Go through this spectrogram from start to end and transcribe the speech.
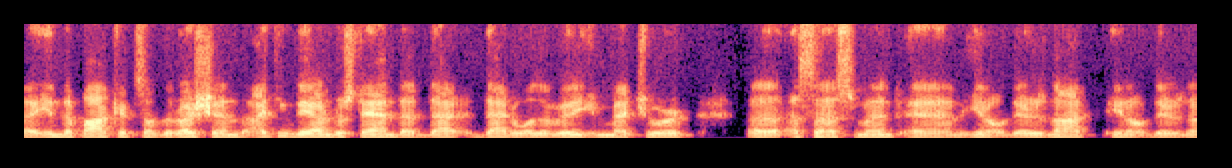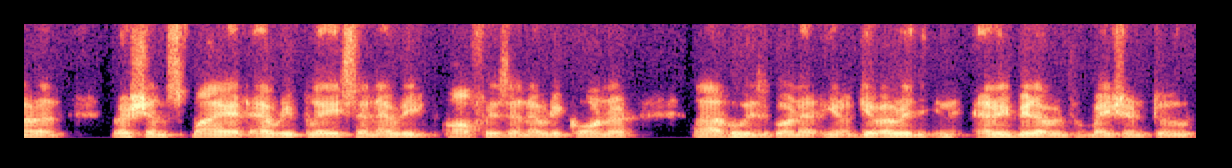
in the pockets of the Russians. I think they understand that that that was a very immature uh, assessment, and you know, there's not, you know, there's not a Russian spy at every place and every office and every corner uh, who is going to, you know, give every every bit of information to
